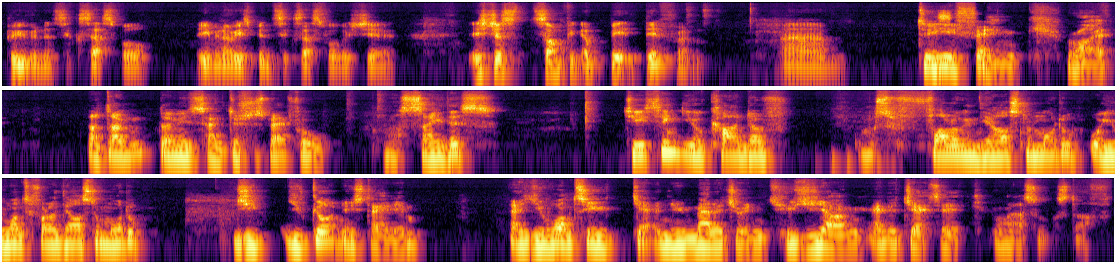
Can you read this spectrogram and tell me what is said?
proven and successful, even though he's been successful this year. It's just something a bit different. Um, Do you think, right? I don't, don't mean to sound disrespectful when I say this. Do you think you're kind of almost following the Arsenal model, or you want to follow the Arsenal model? Because you, you've got a new stadium, and you want to get a new manager in who's young, energetic, all that sort of stuff.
